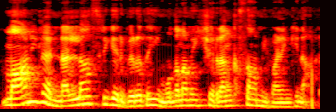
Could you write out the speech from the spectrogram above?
மாநில நல்லாசிரியர் விருதை முதலமைச்சர் ரங்கசாமி வழங்கினார்.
